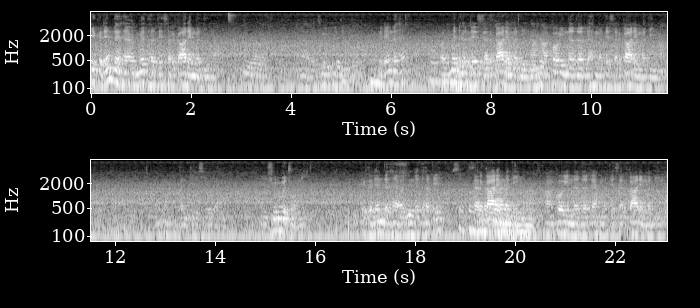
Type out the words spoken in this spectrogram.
ایک رند ہے مدحت سرکار مدینہ۔ رند ہے اور مدحت سرکار مدینہ۔ ہاں، کوئی نظر رحمت سرکار مدینہ تنقید شعر ہے شروع تو ہونی ایک رند ہے اور سرکار مدینہ۔ ہاں کوئی نظر رحمت سرکار مدینہ۔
